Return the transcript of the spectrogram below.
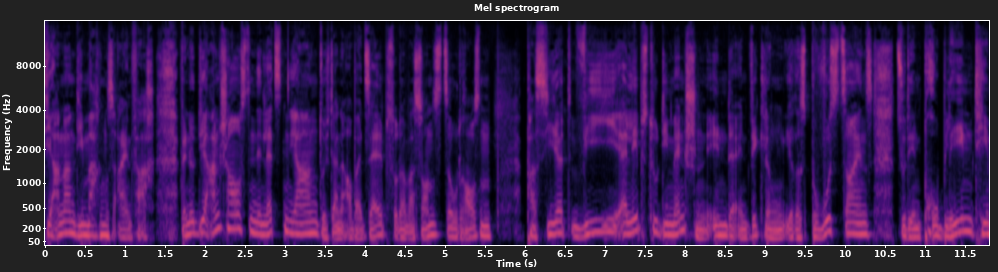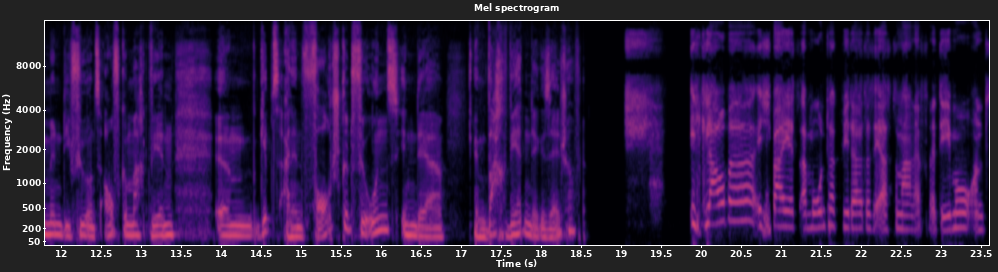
die anderen, die machen es einfach. Wenn du dir anschaust in den letzten Jahren durch deine Arbeit selbst oder was sonst so draußen passiert, wie erlebst du die Menschen in der Entwicklung ihres Bewusstseins zu den Problemthemen, die für uns aufgemacht werden? Ähm, gibt's einen Fortschritt für uns in der im Wachwerden der Gesellschaft? Ich glaube, ich war jetzt am Montag wieder das erste Mal auf einer Demo und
